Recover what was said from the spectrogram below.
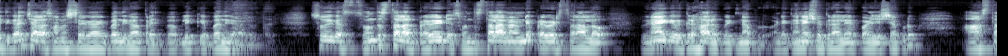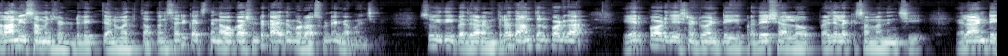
ఇది కాదు చాలా సమస్యగా ఇబ్బందిగా ప్రతి పబ్లిక్ ఇబ్బందిగా కలుగుతుంది సో ఇక సొంత స్థలాలు ప్రైవేట్ సొంత స్థలాలు నుండి ప్రైవేట్ స్థలాల్లో వినాయక విగ్రహాలు పెట్టినప్పుడు అంటే గణేష్ విగ్రహాలు ఏర్పాటు చేసినప్పుడు ఆ స్థలానికి సంబంధించినటువంటి వ్యక్తి అనుమతి తప్పనిసరి. ఖచ్చితంగా అవకాశం ఉంటే కాగితం కూడా రాసుకుంటే ఇంకా మంచిది. సో ఇది పెద్దలార మిత్రులు దాంతో పాటుగా ఏర్పాటు చేసినటువంటి ప్రదేశాల్లో ప్రజలకు సంబంధించి ఎలాంటి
